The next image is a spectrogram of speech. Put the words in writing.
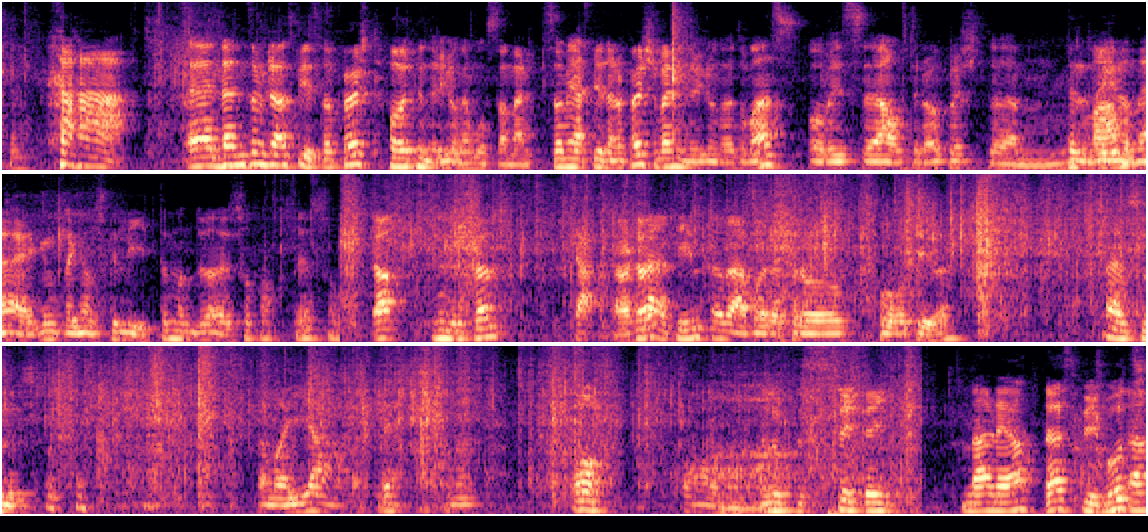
Haha! Eh, Den som klarer å spise det opp først, får 100 kroner av motstanderen. Så om jeg spiser den opp først, så får jeg 100 kroner av Thomas. Og hvis eh, han spiller opp først um, 100 kroner er egentlig ganske lite, men du er jo så fattig, så Ja, 100 spenn. Ja, Det det. er fint, det er bare for å få syre. Det er en snus, også. Den var jævlig. Åh, det lukter sykt digg. Den er det, ja? Det er spybot. Ja.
